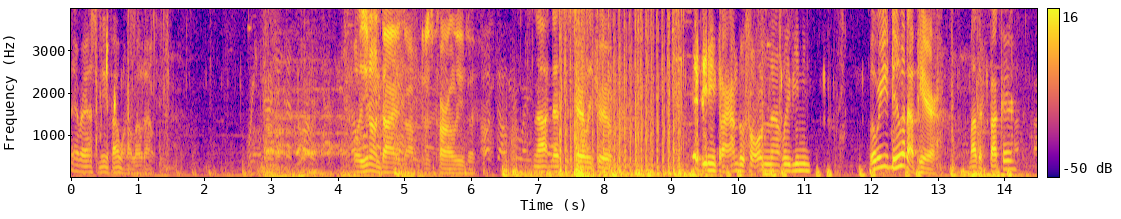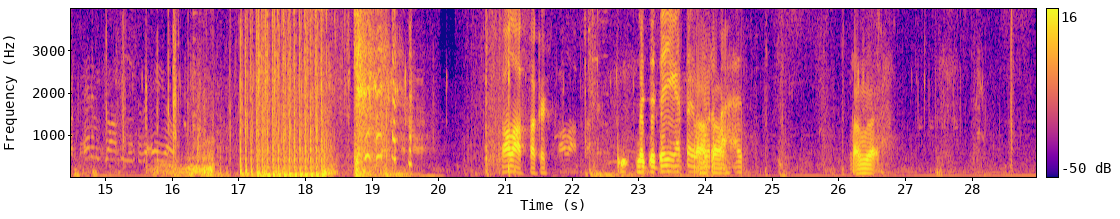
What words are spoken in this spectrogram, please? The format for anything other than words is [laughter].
Never asked me if I want to load out. Well, you don't die as often as Carl either. It's not necessarily true. What were you doing up here, motherfucker? [laughs] Fall off, fucker. Fall off,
